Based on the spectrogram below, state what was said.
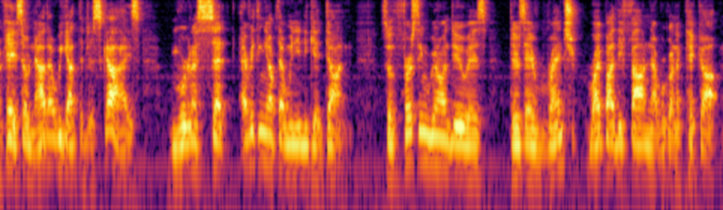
Okay, so now that we got the disguise, we're going to set everything up that we need to get done. So the first thing we're going to do is there's a wrench right by the fountain that we're going to pick up.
